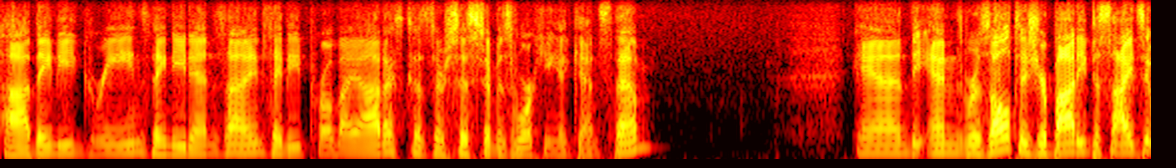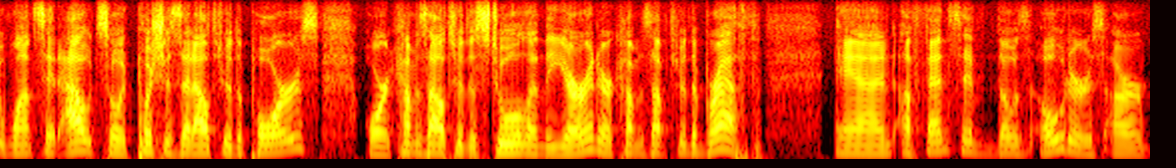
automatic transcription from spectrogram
Uh, they need greens, they need enzymes, they need probiotics because their system is working against them. And the end result is your body decides it wants it out, so it pushes it out through the pores, or it comes out through the stool and the urine, or it comes up through the breath. And offensive, those odors are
